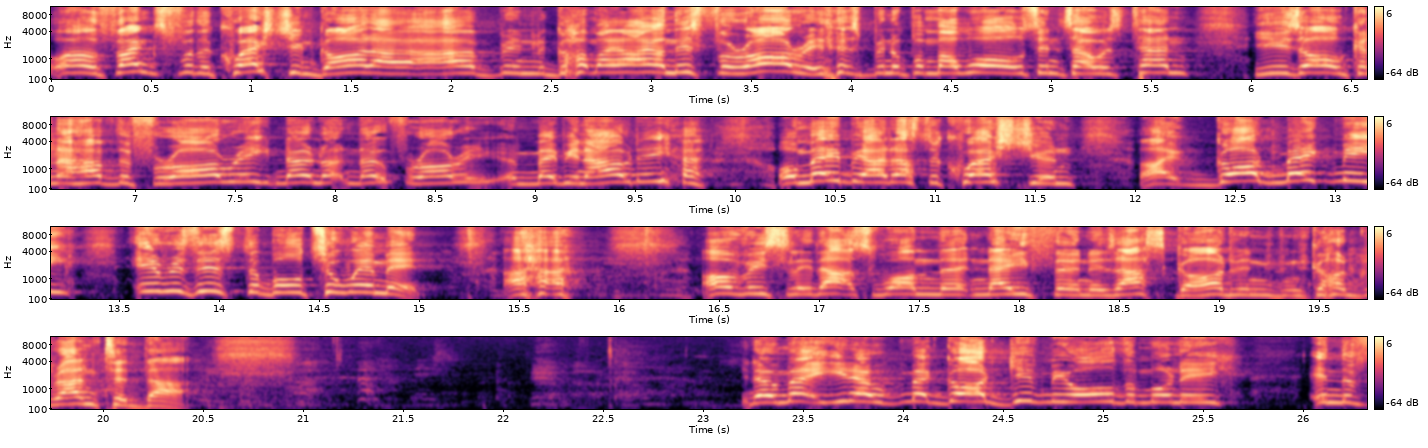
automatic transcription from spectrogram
well, thanks for the question, God. I, have been got my eye on this Ferrari that's been up on my wall since I was 10 years old. Can I have the Ferrari? No, no, no Ferrari. Uh, maybe an Audi. or maybe I'd ask the question like, God, make me irresistible to women. Uh, Obviously, that's one that Nathan has asked God, and God granted that. You know, may, you know, may God give me all the money in the,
